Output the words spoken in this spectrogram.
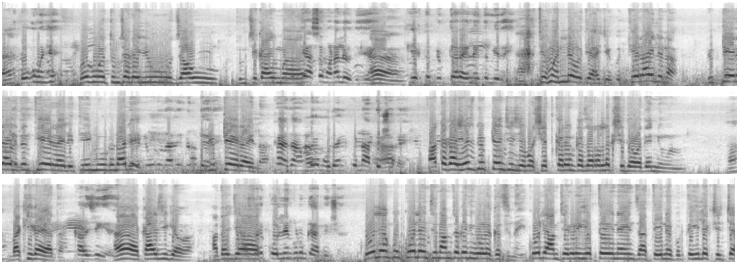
हा? बघू म्हणजे? बघू मग तुमच्याकडे येऊ जाऊ तुमची काय म- ते असं म्हणाले होते. हा. की एक तर बिबट्या राहील नाही तर मी राहील. ते म्हणले होते असे पण ते राहिले ना. बिबटे राहिले तर ते राहिले ते निवडून आले. ते निवडून आले बिबट्या राहील. बिबटे राहिला. काय आता आमदार मोदयांकडून अपेक्षा काय? आता काय हेच बिबट्यांची जेव्हा शेतकऱ्यांका जरा लक्ष द्यावं त्यांनी म्हणून. हा, बाकी काय आता? काळजी घ्या. हा काळजी घ्यावा. आता ज्या तर कोल्ह्यांकडून काय अपेक्षा? कोल्या कोल्यांची ना आमचं कधी ओळखच नाही. कोले आमच्याकडे येतही नाही जातही नाही फक्त इलेक्शनच्या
